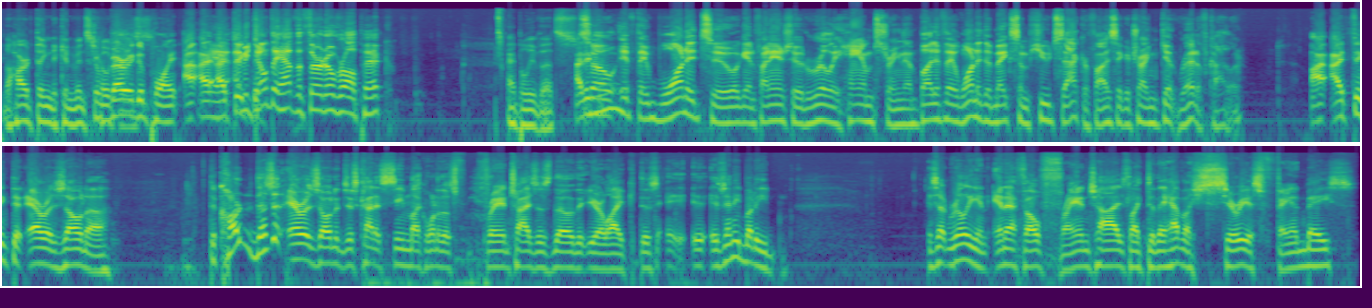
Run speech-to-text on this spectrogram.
the hard thing to convince coaches. Very good point. I, I, yeah, I I, think mean, that- don't they have the third overall pick? I believe that's. I think- So if they wanted to, again, financially it would really hamstring them. But if they wanted to make some huge sacrifice, they could try and get rid of Kyler. I, I think that Arizona, the card doesn't Arizona just kind of seem like one of those franchises though that you're like, does is anybody? Is that really an NFL franchise? Like, do they have a serious fan base?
